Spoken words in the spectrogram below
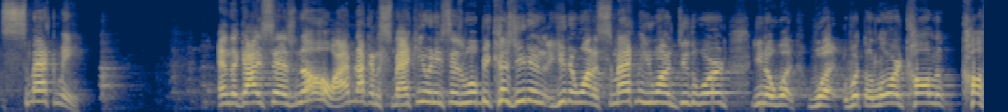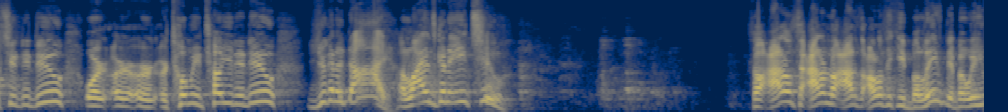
smack me. And the guy says, No, I'm not going to smack you. And he says, Well, because you didn't, you didn't want to smack me, you want to do the word, you know, what, what, what the Lord called, calls you to do or, or, or, or told me to tell you to do, you're going to die. A lion's going to eat you. So I don't, th- I don't know, I don't, think he believed it, but when he,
